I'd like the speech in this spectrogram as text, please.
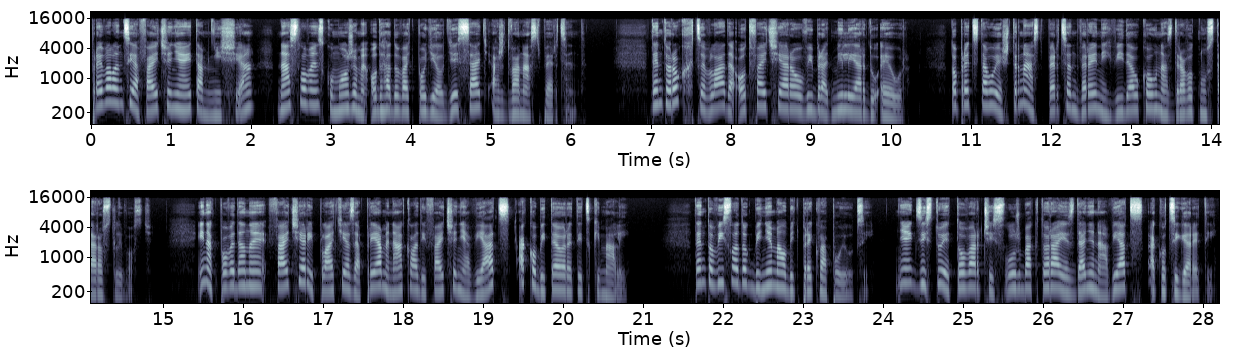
Prevalencia fajčenia je tam nižšia, na Slovensku môžeme odhadovať podiel 10 až 12% Tento rok chce vláda od fajčiarov vybrať miliardu eur. To predstavuje 14% verejných výdavkov na zdravotnú starostlivosť. Inak povedané, fajčiari platia za priame náklady fajčenia viac, ako by teoreticky mali. Tento výsledok by nemal byť prekvapujúci. Neexistuje tovar či služba, ktorá je zdanená viac ako cigarety.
